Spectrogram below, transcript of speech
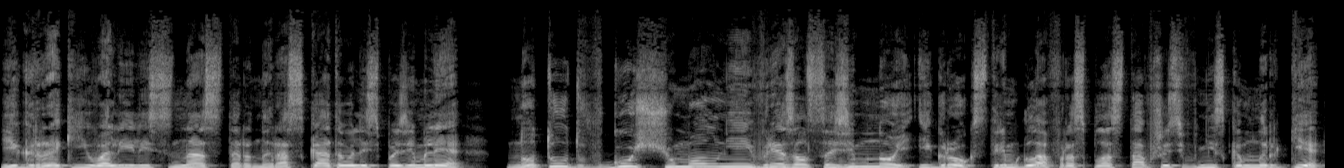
Игроки валились на стороны, раскатывались по земле. Но тут в гущу молнией врезался земной игрок, стремглав распластавшись в низком нырке,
